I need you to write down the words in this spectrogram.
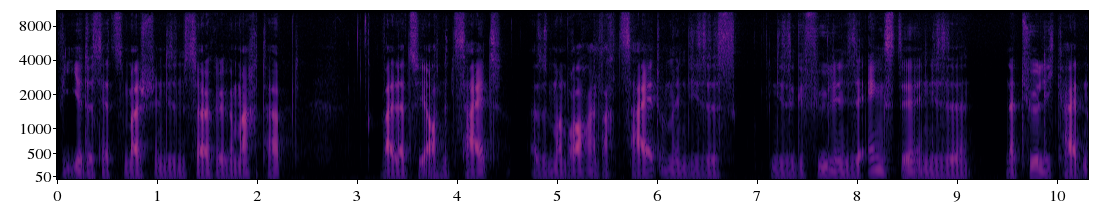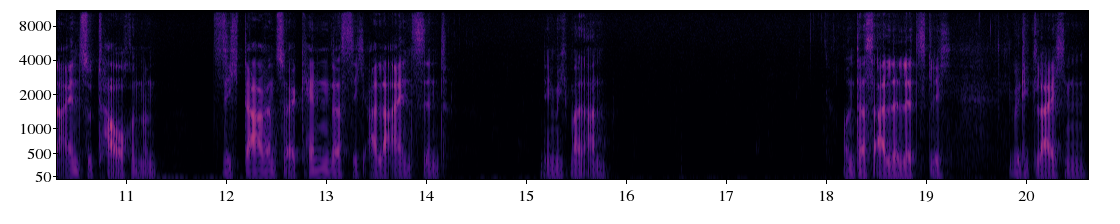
wie ihr das jetzt zum Beispiel in diesem Circle gemacht habt, weil dazu ja auch eine Zeit, also man braucht einfach Zeit, um in dieses, in diese Gefühle, in diese Ängste, in diese Natürlichkeiten einzutauchen und sich darin zu erkennen, dass sich alle eins sind, nehme ich mal an. Und dass alle letztlich über die gleichen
